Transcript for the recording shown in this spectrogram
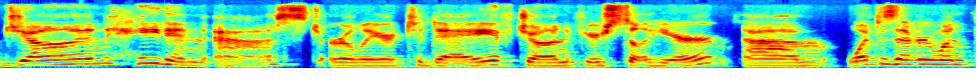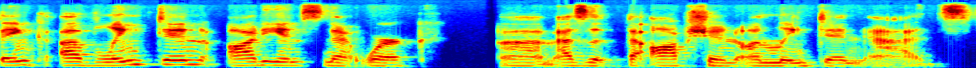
John Hayden asked earlier today, if John, if you're still here, um, what does everyone think of LinkedIn Audience Network um, as a, the option on LinkedIn ads,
